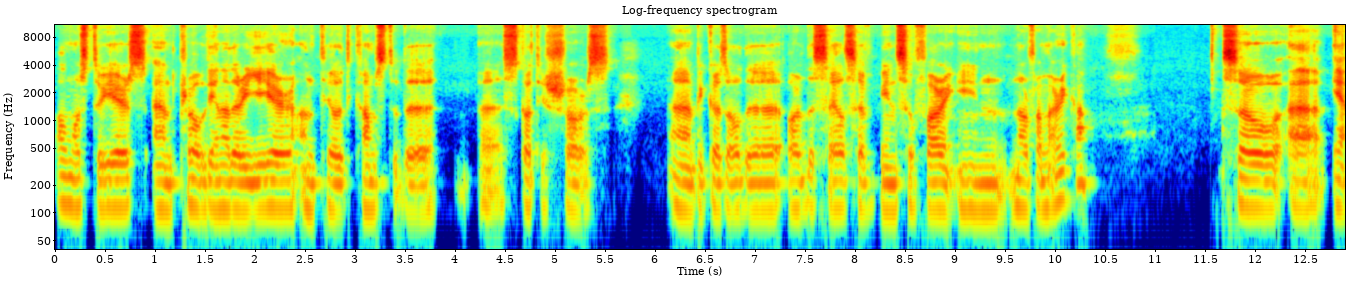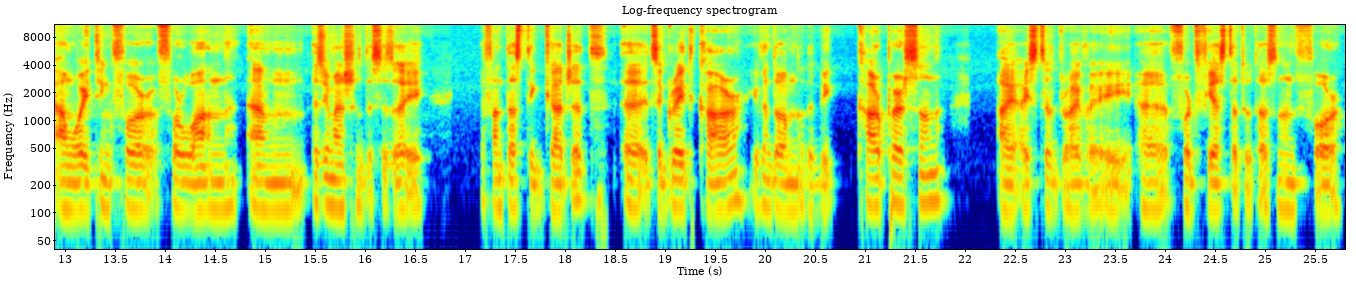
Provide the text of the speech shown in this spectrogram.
almost two years, and probably another year until it comes to the Scottish shores. because all the all the sales have been so far in North America, so uh, yeah, I'm waiting for for one. Um, as you mentioned, this is a, a fantastic gadget. Uh, it's a great car, even though I'm not a big car person. I, I still drive a, a, Ford Fiesta 2004,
